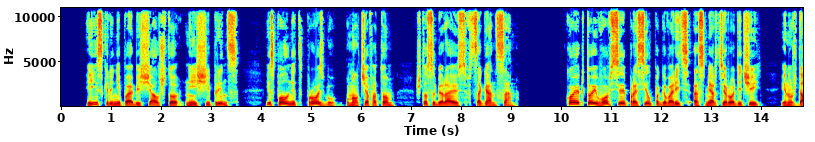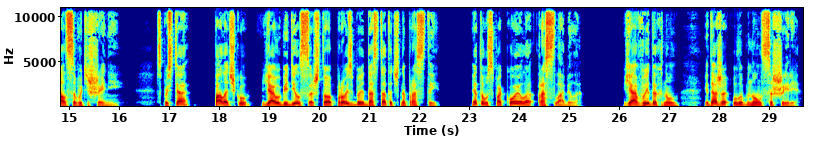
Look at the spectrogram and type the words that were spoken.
и искренне пообещал, что нищий принц исполнит просьбу, умолчав о том, что собираюсь в Цаган сам. Кое-кто и вовсе просил поговорить о смерти родичей и нуждался в утешении. Спустя палочку я убедился, что просьбы достаточно просты. Это успокоило, расслабило. Я выдохнул и даже улыбнулся шире.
